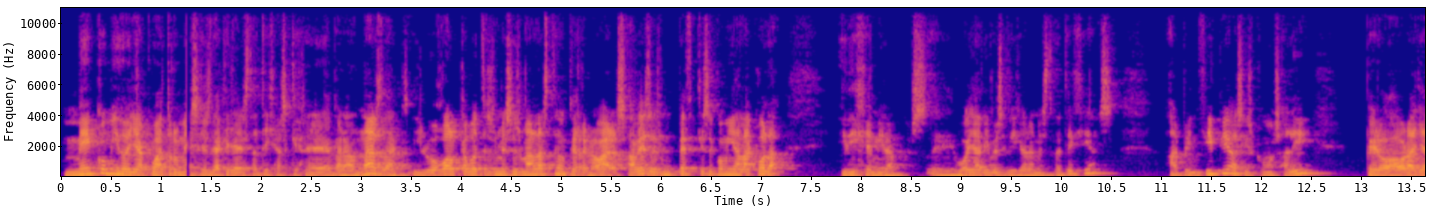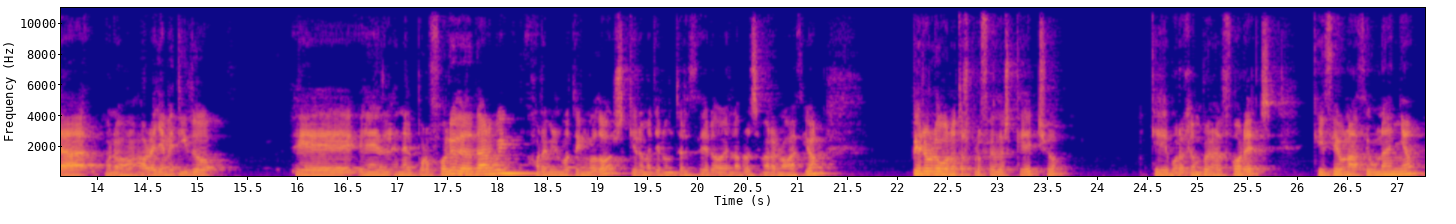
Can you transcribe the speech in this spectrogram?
me he comido ya cuatro meses de aquellas estrategias que generé para el Nasdaq. Y luego al cabo de tres meses más las tengo que renovar, ¿sabes? Es un pez que se comía la cola. Y dije, mira, pues eh, voy a diversificar en estrategias. Al principio, así es como salí. Pero ahora ya, bueno, ahora ya he metido eh, en, el, en portfolio de Darwin, ahora mismo tengo dos, quiero meter un tercero en la próxima renovación, pero luego en otros portfolios que he hecho, que por ejemplo en el Forex, que hice uno hace un año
